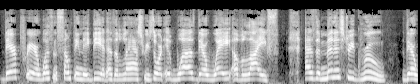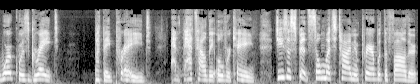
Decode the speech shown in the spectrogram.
Their prayer wasn't something they did as a last resort. It was their way of life. As the ministry grew, their work was great, but they prayed. And that's how they overcame. Jesus spent so much time in prayer with the Father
